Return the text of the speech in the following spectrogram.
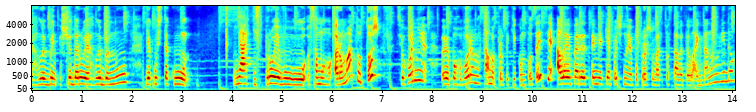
глибин, що дарує глибину, якусь таку м'якість прояву самого аромату. Тож сьогодні. Е, поговоримо саме про такі композиції. Але перед тим як я почну, я попрошу вас поставити лайк даному відео,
